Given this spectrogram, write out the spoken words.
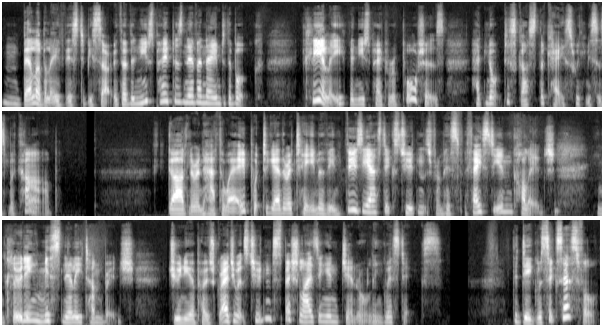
Hmm, Bella believed this to be so, though the newspapers never named the book. Clearly, the newspaper reporters had not discussed the case with Mrs. McCabe. Gardner and Hathaway put together a team of enthusiastic students from Hephaestion College, including Miss Nellie Tunbridge, junior postgraduate student specializing in general linguistics. The dig was successful,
